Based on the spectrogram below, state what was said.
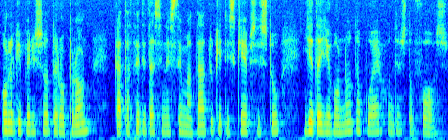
όλο και περισσότερο πρόν καταθέτει τα συναισθήματά του και τις σκέψεις του για τα γεγονότα που έρχονται στο φως.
